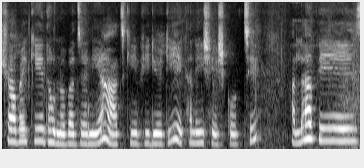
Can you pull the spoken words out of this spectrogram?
সবাইকে ধন্যবাদ জানিয়ে আজকে ভিডিওটি এখানেই শেষ করছি। আল্লাহ হাফিজ।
